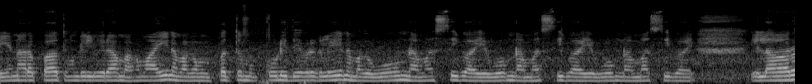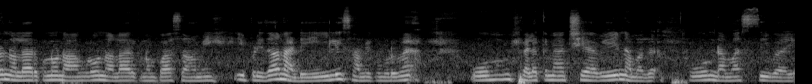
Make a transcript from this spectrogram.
ஐயனாரப்பா தூண்டில் வீரா மகமாயி நமக. முப்பத்து முக்கோடி தேவர்களே நமக. ஓம் நம சிவாய ஓம் நம சிவாய ஓம் நம சிவாய. எல்லாரும் நல்லா இருக்கணும் நாங்களும் நல்லா இருக்கணும்ப்பா சாமி. இப்படி தான் நான் டெய்லி சாமி கும்பிடுவேன். ஓம் விளக்குநாட்சியாவே நமக. ஓம் நம சிவாய.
